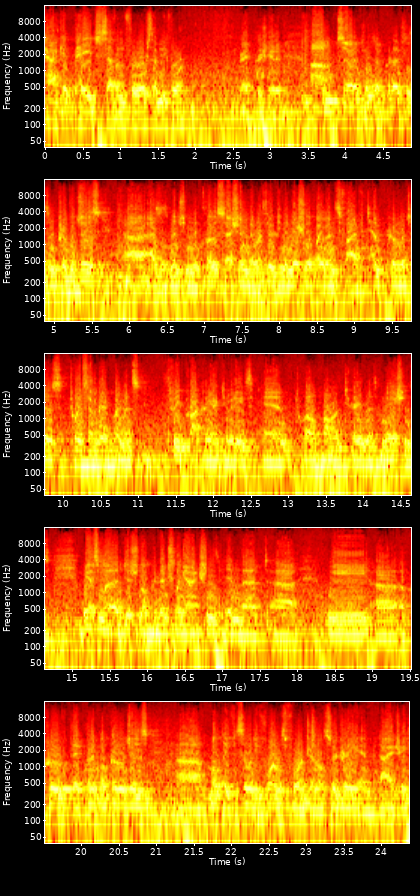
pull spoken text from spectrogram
packet page 7474. Great, appreciate it. Um, So in terms of credentials and privileges, uh, as was mentioned in the closed session, there were 13 initial appointments, five temp privileges, 27 reappointments, three proctoring activities, and 12 voluntary resignations. We had some additional credentialing actions in that uh, we uh, approved the clinical privileges, uh, multi-facility forms for general surgery and podiatry,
